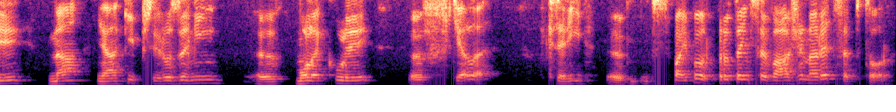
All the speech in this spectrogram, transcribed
i na nějaký přirozený eh, molekuly eh, v těle, který eh, spike protein se váže na receptor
